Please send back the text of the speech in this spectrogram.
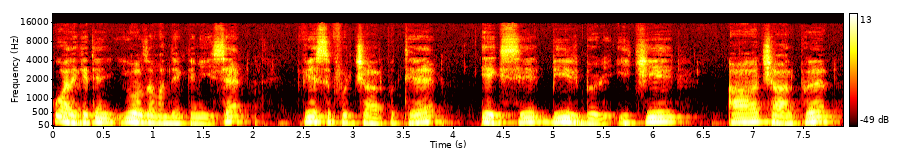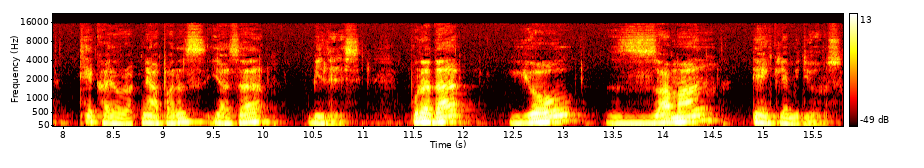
Bu hareketin yol zaman denklemi ise V0 çarpı T eksi 1 bölü 2 A çarpı T kare olarak ne yaparız? Yazabiliriz. Burada yol zaman denklemi diyoruz.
